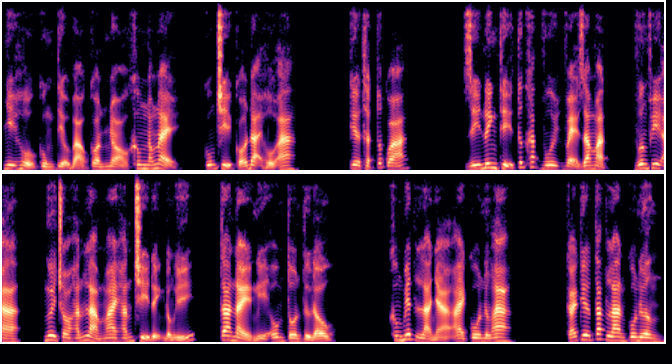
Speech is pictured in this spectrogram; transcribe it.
nhị hổ cùng tiểu bảo còn nhỏ không nóng nảy, cũng chỉ có đại hổ A. kia thật tốt quá. Dĩ Ninh Thị tức khắc vui vẻ ra mặt, Vương Phi à, ngươi cho hắn làm mai hắn chỉ định đồng ý, ta này nghĩ ôm tôn từ đâu. Không biết là nhà ai cô nương A. Cái kia tắc lan cô nương,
